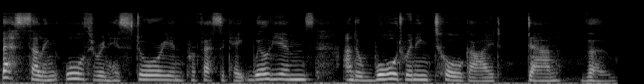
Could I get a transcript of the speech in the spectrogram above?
best-selling author and historian Professor Kate Williams, and award-winning tour guide Dan Vo.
